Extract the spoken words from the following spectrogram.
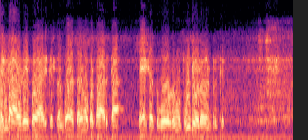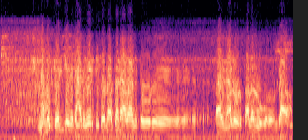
ரெண்டாவது இப்போ ஹரிகிருஷ்ணன் போல சிரமப்பட்டவா இருக்கா? தேசத்துக்கு ஒருவரும் தூண்டி விட வேண்டியிருக்கு. நமக்கு தெரிஞ்சது நாலு பேருக்கு சொன்னா தானே அவளுக்கு ஒரு அதனால ஒரு பலன் உண்டாகும்.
